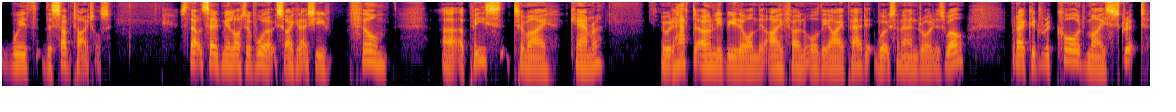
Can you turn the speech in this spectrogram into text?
with the subtitles. So that would save me a lot of work. So I could actually film uh, a piece to my camera. It would have to only be though on the iPhone or the iPad. It works on Android as well. But I could record my script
